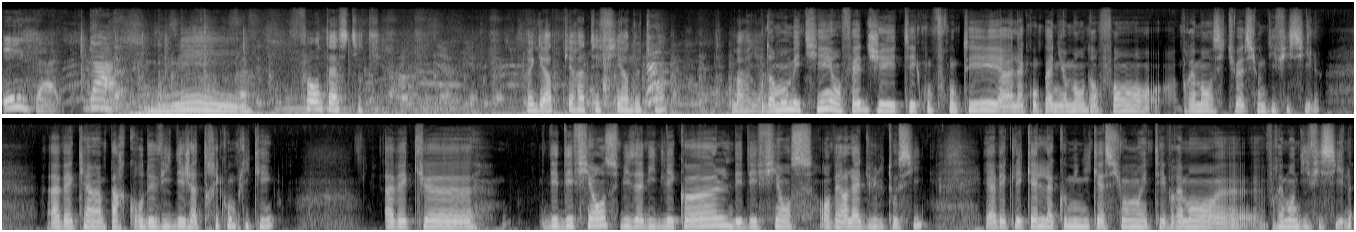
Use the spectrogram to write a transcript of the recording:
égale 4. Oui, fantastique. Regarde, Pirate est fier de toi. Maria. Dans mon métier, en fait, j'ai été confrontée à l'accompagnement d'enfants vraiment en situation difficile, avec un parcours de vie déjà très compliqué, avec euh, des défiances vis-à-vis de l'école, des défiances envers l'adulte aussi, et avec lesquelles la communication était vraiment, euh, vraiment difficile.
